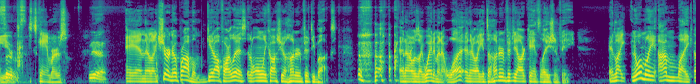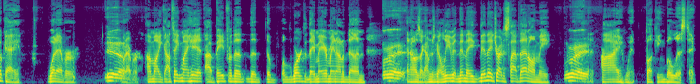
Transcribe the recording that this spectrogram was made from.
you, service. scammers." Yeah. And they're like, sure, no problem. Get off our list. It'll only cost you 150 bucks. and I was like, wait a minute, what? And they're like, it's a $150 cancellation fee. And like, normally I'm like, okay, whatever, Yeah. whatever. I'm like, I'll take my hit. I paid for the the the work that they may or may not have done. Right. And I was like, I'm just gonna leave it. And then they then they tried to slap that on me. Right. I went fucking ballistic.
